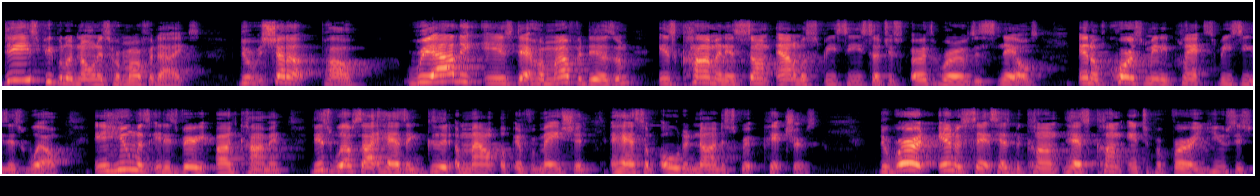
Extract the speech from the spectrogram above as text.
these people are known as hermaphrodites. Shut up, Paul. Reality is that hermaphrodism is common in some animal species, such as earthworms and snails, and of course, many plant species as well. In humans, it is very uncommon. This website has a good amount of information and has some older nondescript pictures. The word intersex has become has come into preferred usage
